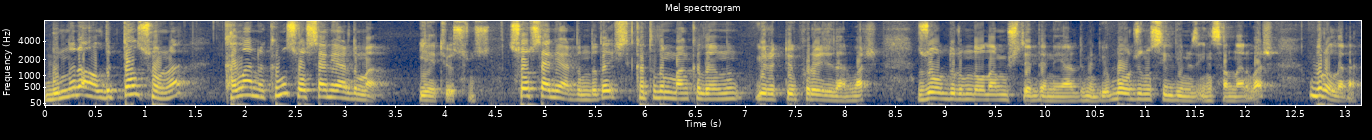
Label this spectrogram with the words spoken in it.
Bunları aldıktan sonra kalan rakamı sosyal yardıma iletiyorsunuz. Sosyal yardımda da işte katılım bankalarının yürüttüğü projeler var. Zor durumda olan müşterilerine yardım ediyor. Borcunu sildiğimiz insanlar var. Buralara.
